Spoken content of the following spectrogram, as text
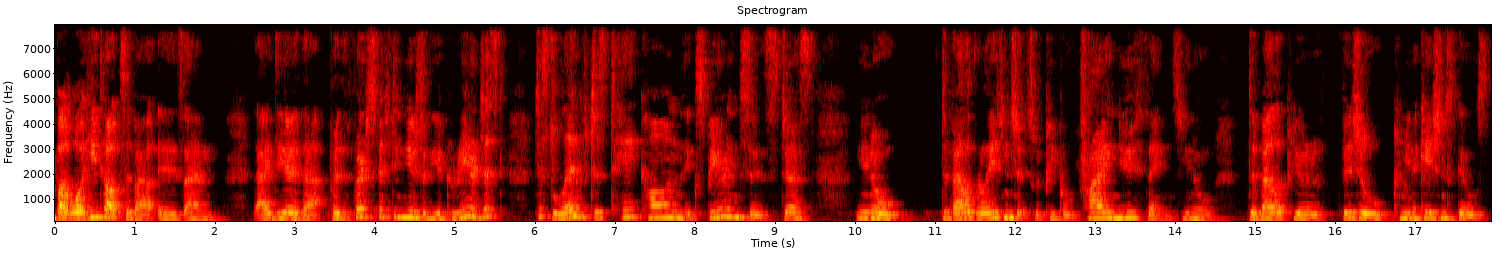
but what he talks about is um, the idea that for the first 15 years of your career, just just live, just take on experiences, just, you know, develop relationships with people, try new things, you know, develop your visual communication skills,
